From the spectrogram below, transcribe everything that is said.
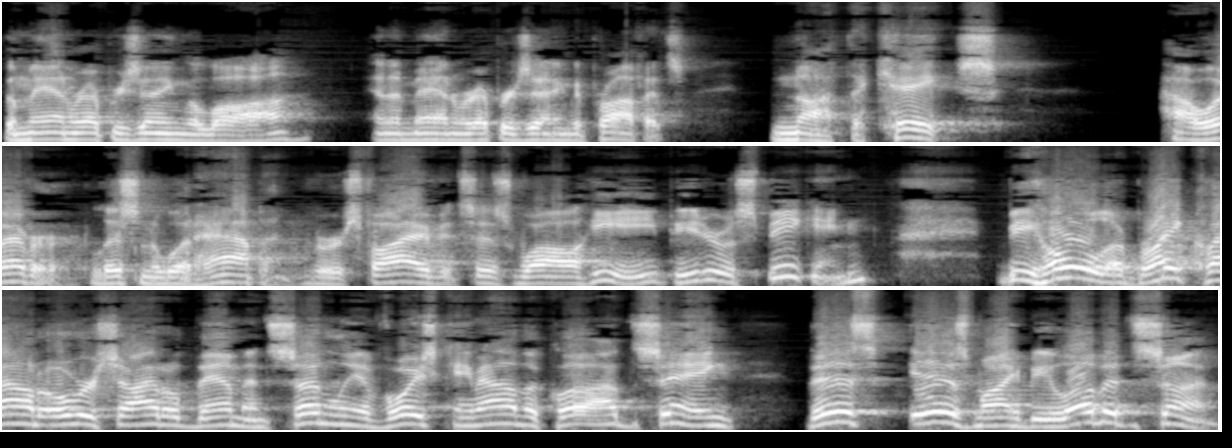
the man representing the law and the man representing the prophets. Not the case. However, listen to what happened. Verse 5, it says, While he, Peter, was speaking, behold, a bright cloud overshadowed them, and suddenly a voice came out of the cloud saying, This is my beloved Son,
